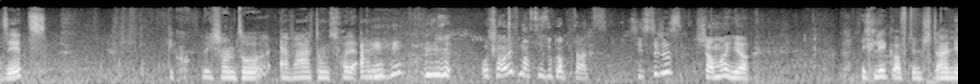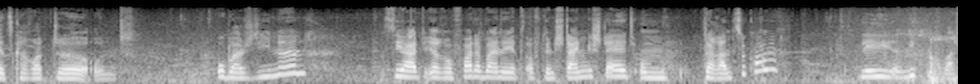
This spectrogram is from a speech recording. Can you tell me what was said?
Sitz. Die guckt mich schon so erwartungsvoll an. Oh, schau, jetzt macht sie sogar Platz. Siehst du das? Schau mal her. Ich lege auf den Stein jetzt Karotte und Auberginen. Sie hat ihre Vorderbeine jetzt auf den Stein gestellt, um daran zu kommen. Lili, da liegt noch was.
